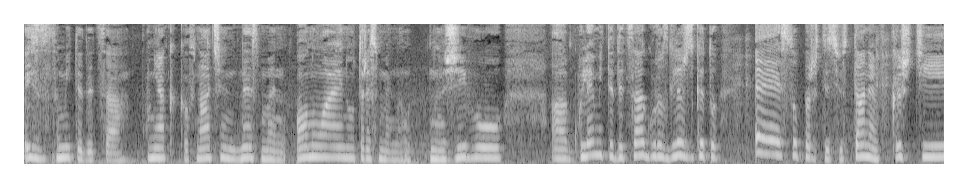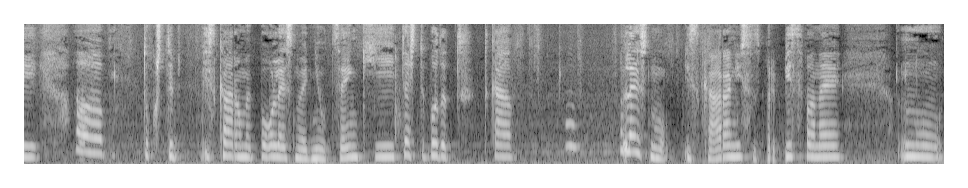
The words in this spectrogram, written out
и за самите деца. По някакъв начин днес сме онлайн, утре сме на, на живо. А, големите деца го разглеждат като е, супер, ще си останем вкъщи, а, тук ще изкараме по-лесно едни оценки, те ще бъдат така лесно изкарани с преписване но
